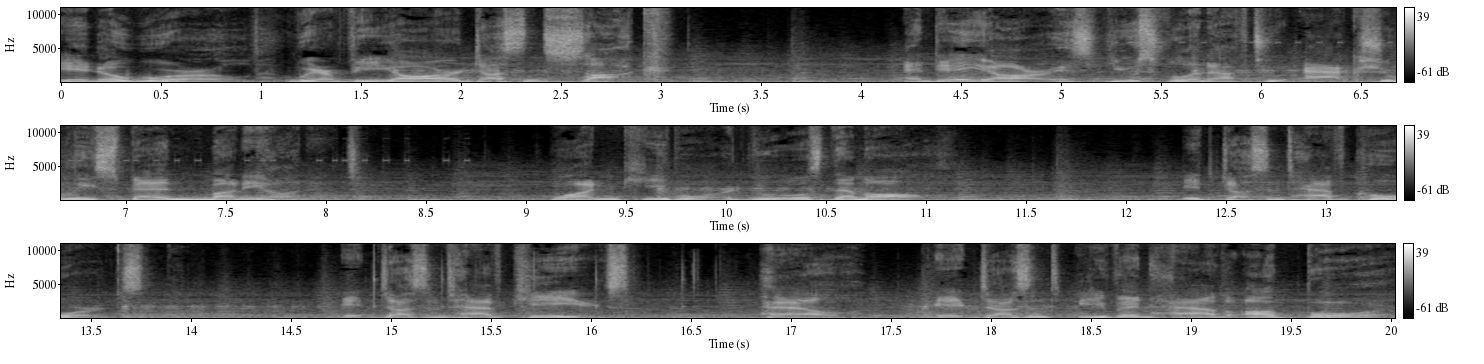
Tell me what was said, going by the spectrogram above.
In a world where VR doesn't suck, and AR is useful enough to actually spend money on it, one keyboard rules them all. It doesn't have cords. It doesn't have keys. Hell, it doesn't even have a board.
